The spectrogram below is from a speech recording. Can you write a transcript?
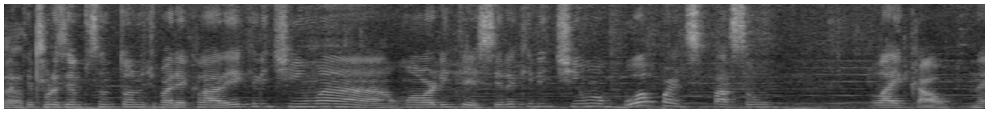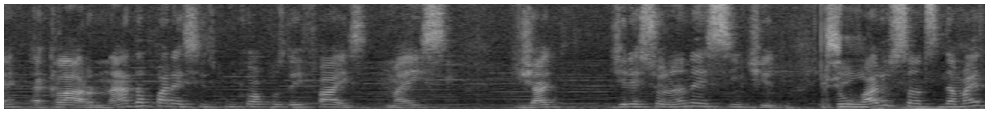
Vai ter, por exemplo, Santo Antônio de Maria Claret, que ele tinha uma, uma ordem terceira que ele tinha uma boa participação laical, né? É claro, nada parecido com o que o Opus Dei faz, mas já direcionando nesse sentido. Então, Sim. vários santos, ainda mais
